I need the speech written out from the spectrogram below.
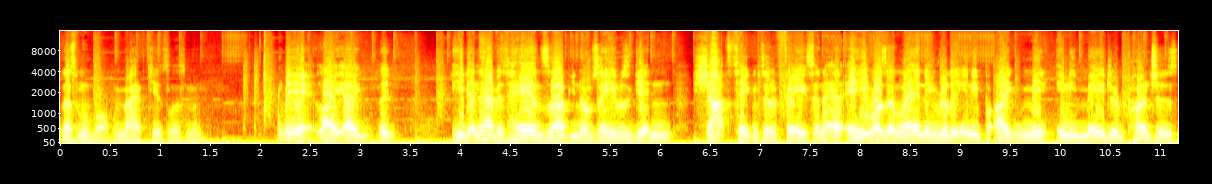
Let's move on. We might have kids listening, but yeah, like, like, like he didn't have his hands up. You know what I'm saying? He was getting shots taken to the face, and, and he wasn't landing really any like any major punches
